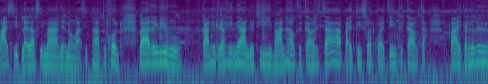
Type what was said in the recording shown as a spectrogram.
ปลาย10แล้วเราสิมาเดี๋ยวน้องละสิพาทุกคนมารีวิว การเห็นเวียกเห็นงานอยู่ที่บ้านเฮาคือเก่าเลยจ้า ไปที่สวนกล้วยจีนคือเก่าจ้ะไปกันเลย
